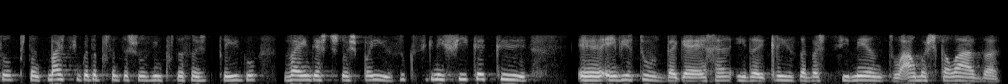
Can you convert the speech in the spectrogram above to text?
portanto, mais de 50% das suas importações de trigo vêm destes dois países, o que significa que, eh, em virtude da guerra e da crise de abastecimento, há uma escalada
